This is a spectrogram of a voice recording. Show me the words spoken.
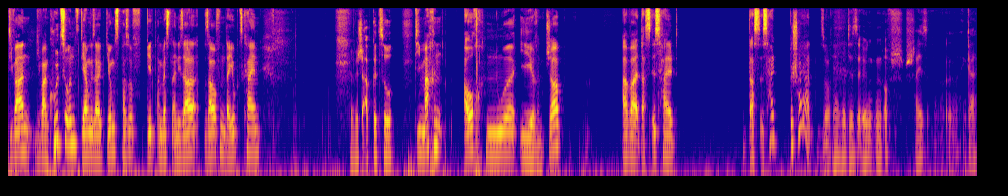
die waren, die waren cool zu uns. Die haben gesagt, Jungs, pass auf, geht am besten an die Sa saufen, da juckt's keinen. Du abgezogen. Die machen auch nur ihren Job, aber das ist halt, das ist halt bescheuert. So, Ja, gut, das ist irgendein Off Scheiß. Äh, egal.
